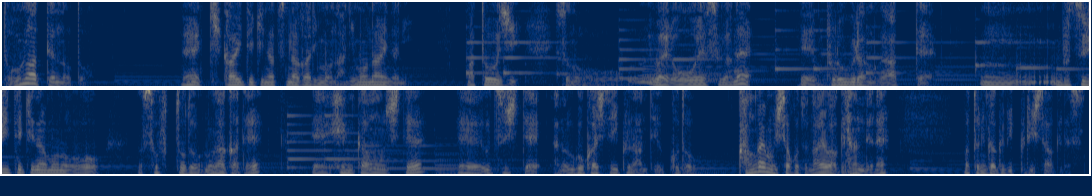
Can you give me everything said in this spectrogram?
どうなってんのと。ね機械的なつながりも何もないのに、まあ、当時そのいわゆる OS がね、えプログラムがあってうん物理的なものをソフトの中で、え変換をして、え移してあの動かしていくなんていうこと。考えもしたことないわけなんでね、まあ、とにかくびっくりしたわけです。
